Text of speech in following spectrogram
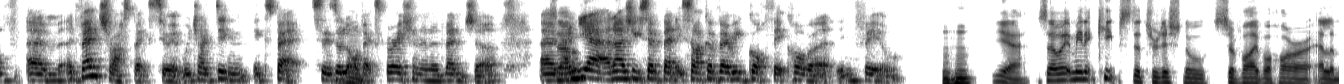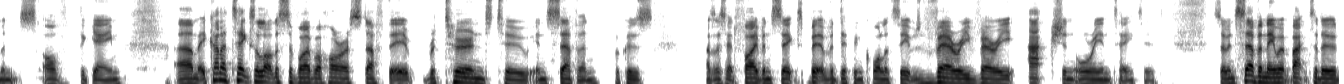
of um, adventure aspects to it, which I didn't expect. So there's a lot of exploration and adventure. Um, So- and yeah, and as you said, Ben, it's like a very gothic horror in feel. mhm. Yeah. So I mean, it keeps the traditional survival horror elements of the game. Um, it kind of takes a lot of the survival horror stuff that it returned to in seven because, as I said, five and six, bit of a dip in quality. It was very, very action orientated. So in seven, they went back to the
